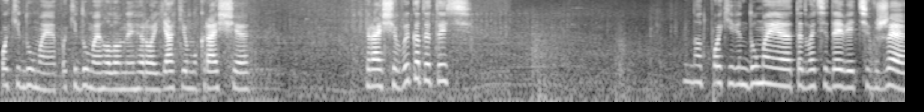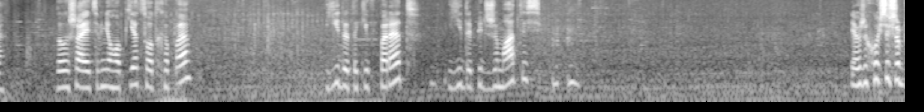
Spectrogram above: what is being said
Поки думає, поки думає головний герой, як йому краще. Краще викатитись. Ну, от поки він думає, Т-29 вже залишається в нього 500 хп. Їде таки вперед, їде піджиматись. Я вже хочу, щоб,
